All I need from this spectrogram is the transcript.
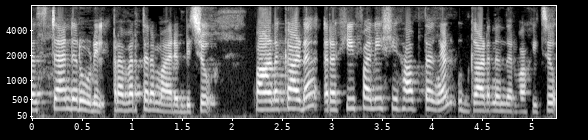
bus stand റോഡിൽ പ്രവർത്തനം ആരംഭിച്ചു പാണക്കാട് റഹീഫ് അലി ശിഹാബ് തങ്ങൾ ഉദ്ഘാടനം നിർവഹിച്ചു.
